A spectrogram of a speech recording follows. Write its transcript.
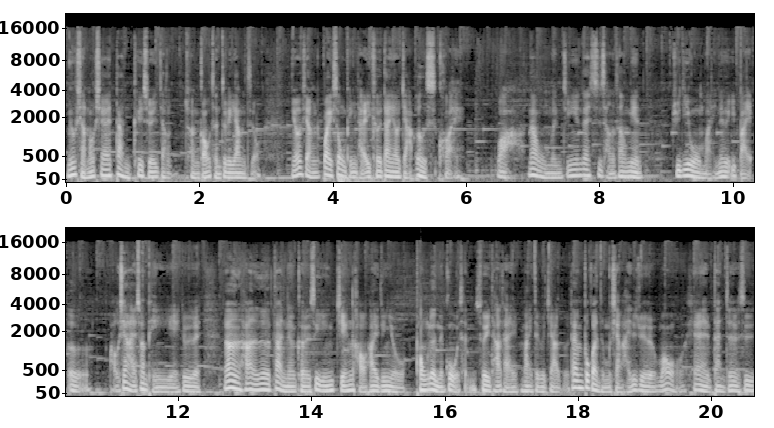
没有想到现在蛋可以随便涨传高成这个样子哦！你要想外送平台一颗蛋要加二十块，哇！那我们今天在市场上面，GD 我买那个一百二，好像还算便宜耶，对不对？当然它的那个蛋呢，可能是已经煎好，它已经有烹饪的过程，所以它才卖这个价格。但不管怎么想，还是觉得哇，现在蛋真的是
